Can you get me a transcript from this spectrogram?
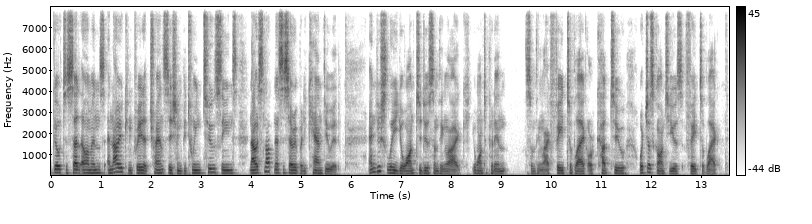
go to set elements, and now you can create a transition between two scenes. Now it's not necessary, but you can do it. And usually you want to do something like, you want to put in something like fade to black or cut to, we're just going to use fade to black.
